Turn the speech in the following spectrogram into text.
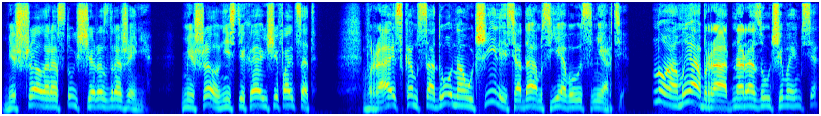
Мешало растущее раздражение. Мешал нестихающий фальцет. В райском саду научились Адам с Евою смерти. Ну а мы обратно разучиваемся,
